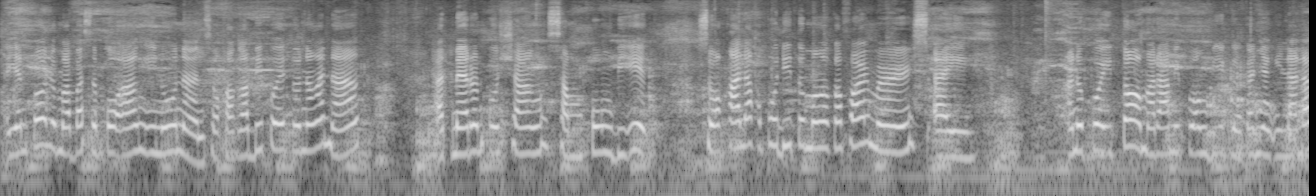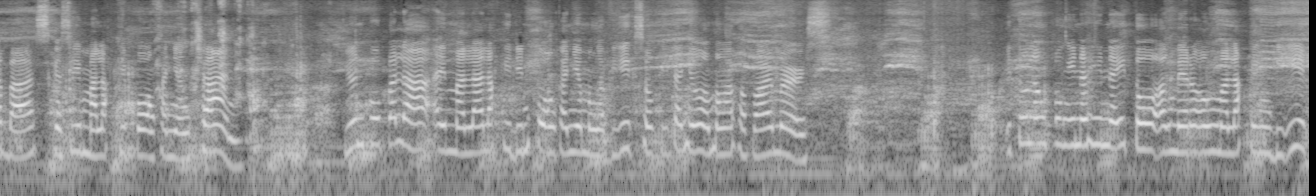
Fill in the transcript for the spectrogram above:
Ayan po, lumabas na po ang inunan. So kagabi po ito nanganak. At meron po siyang sampung biik. So akala ko po dito mga ka-farmers ay ano po ito, marami po ang biik ng kanyang ilalabas kasi malaki po ang kanyang tiyan. Yun po pala ay malalaki din po ang kanyang mga biik. So kita nyo mga ka-farmers. Ito lang pong inahin na ito ang merong malaking biik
